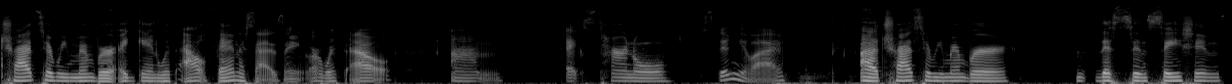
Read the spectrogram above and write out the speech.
try to remember again without fantasizing or without um, external stimuli. Uh, try to remember the sensations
